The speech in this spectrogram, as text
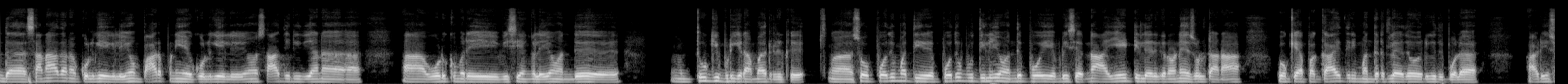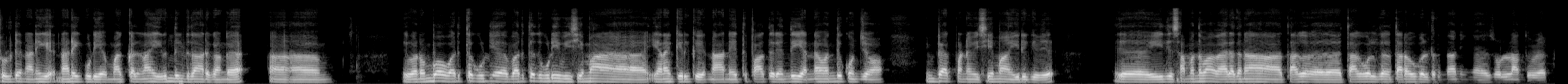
இந்த சனாதன கொள்கைகளையும் பார்ப்பனிய கொள்கைகளையும் சாதி ரீதியான ஒடுக்குமுறை விஷயங்களையும் வந்து தூக்கி பிடிக்கிற மாதிரி இருக்கு. ஸோ பொதுமத்தி பொது புத்திலையும் வந்து போய் எப்படி சரினா ஐஐடியில் இருக்கிறவனே சொல்லிட்டானா ஓகே அப்போ காயத்ரி மந்திரத்தில் ஏதோ இருக்குது போல அப்படின்னு சொல்லிட்டு நினைக்க நினைக்கக்கூடிய மக்கள்லாம் இருந்துகிட்டு தான் இருக்காங்க. இது ரொம்ப வருத்தக்கூடிய வருத்தக்கூடிய விஷயமா எனக்கு இருக்கு. நான் நேற்று பார்த்ததுலேருந்து என்னை வந்து கொஞ்சம் இம்பேக்ட் பண்ண விஷயமா இருக்குது. இது- சம்பந்தமா வேற எதனா தக தகவல்கள் தரவுகள் இருந்தா நீங்க சொல்லலாம் தோழர்.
